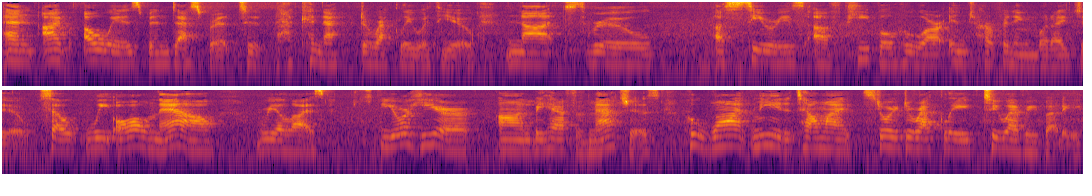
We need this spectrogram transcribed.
And I've always been desperate to connect directly with you, not through a series of people who are interpreting what I do. So we all now realize you're here on behalf of matches who want me to tell my story directly to everybody.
